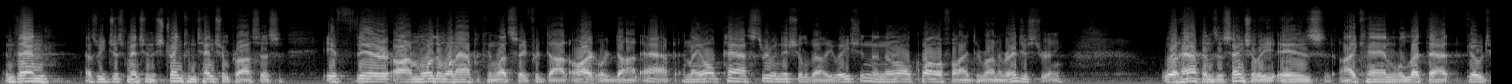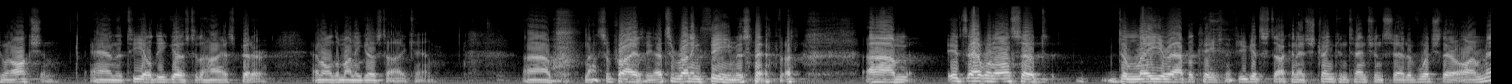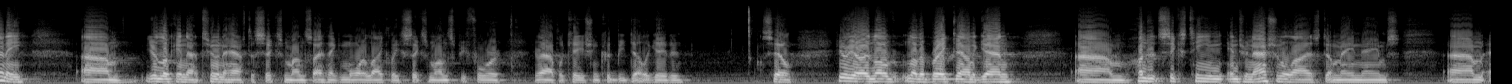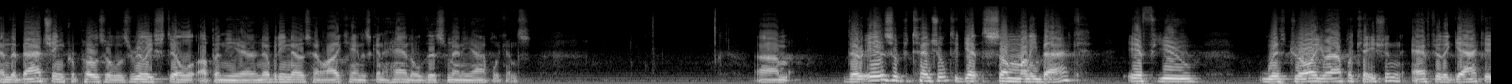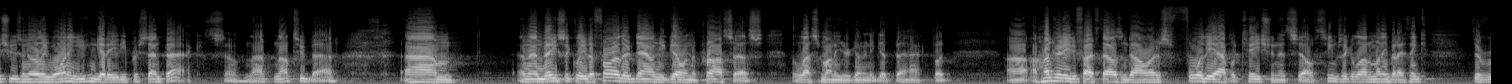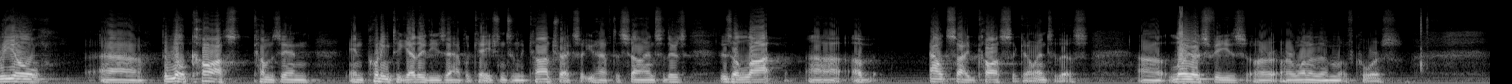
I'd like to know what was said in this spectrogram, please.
And then, as we just mentioned, the string contention process, if there are more than one applicant, let's say for .art or .app, and they all pass through initial evaluation and they're all qualified to run a registry, what happens essentially is ICANN will let that go to an auction, and the TLD goes to the highest bidder, and all the money goes to ICANN. Uh, Not surprising, that's a running theme, isn't it? But um, it's, that will also delay your application. If you get stuck in a string contention set, of which there are many, um, you're looking at two and a half to six months, I think more likely six months before your application could be delegated. So here we are, another another breakdown again. Um, 116 internationalized domain names, um, and the batching proposal is really still up in the air. Nobody knows how ICANN is going to handle this many applicants. Um, There is a potential to get some money back if you withdraw your application after the GAC issues an early warning, you can get 80% back, so not, not too bad. Um, And then basically, the farther down you go in the process, the less money you're going to get back. But uh, $185,000 for the application itself seems like a lot of money, but I think the real, uh, the real cost comes in in putting together these applications and the contracts that you have to sign. So there's, there's a lot uh, of outside costs that go into this. Uh, Lawyers' fees are, are one of them, of course.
